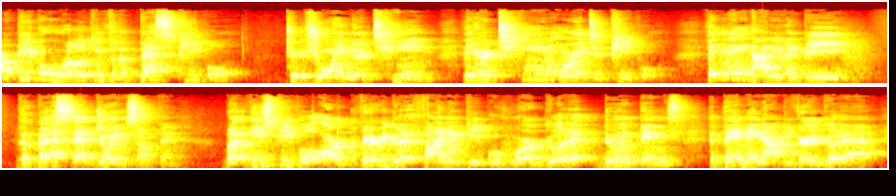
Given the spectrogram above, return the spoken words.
are people who are looking for the best people to join their team. They are team-oriented people. They may not even be the best at doing something. But these people are very good at finding people who are good at doing things that they may not be very good at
